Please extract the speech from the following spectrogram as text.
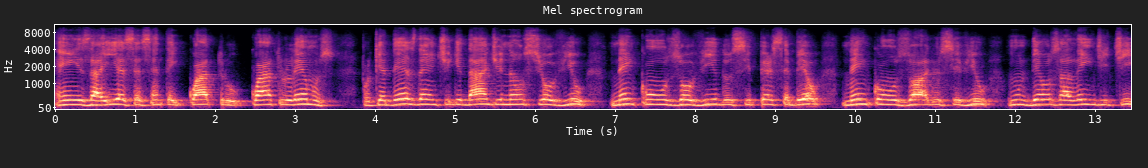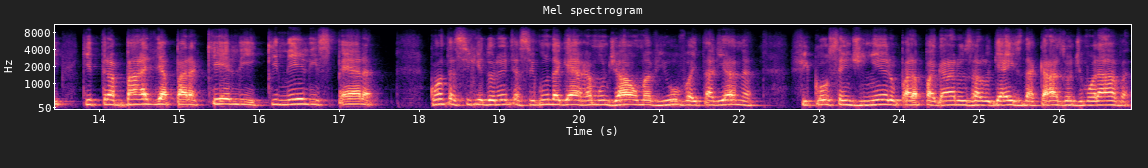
Em Isaías 64, 4 lemos: Porque desde a antiguidade não se ouviu, nem com os ouvidos se percebeu, nem com os olhos se viu um Deus além de ti, que trabalha para aquele que nele espera. Conta-se que durante a Segunda Guerra Mundial, uma viúva italiana ficou sem dinheiro para pagar os aluguéis da casa onde morava.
